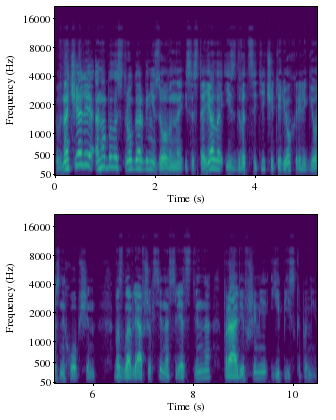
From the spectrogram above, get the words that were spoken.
Вначале оно было строго организовано и состояло из 24 религиозных общин, возглавлявшихся наследственно правившими епископами.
